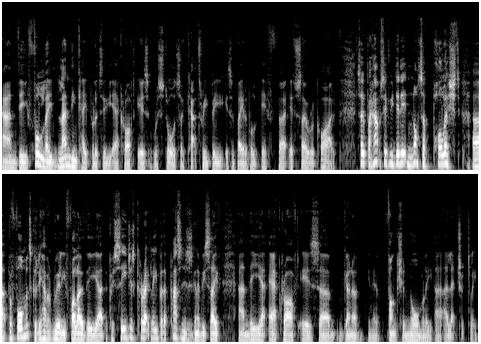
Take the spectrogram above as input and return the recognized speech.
and the full landing capability of the aircraft is restored. So Cat 3B is available if uh, if so required. So perhaps if you did it, not a polished uh, performance because we haven't really followed the uh, the procedures correctly, but the passengers are going to be safe and the uh, aircraft is um, going to you know function normally uh, electrically.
